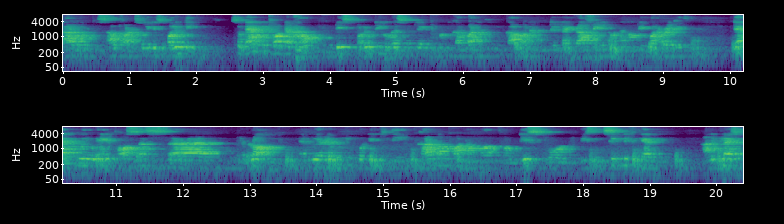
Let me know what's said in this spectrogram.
carbon, it is sulfur, so it is polluting. So then we thought that how this polluting waste material could be converted to carbon and like graphene or nanotube, whatever it is. Then we made process uh, developed and we are able to produce the carbon quantum from this coal, which is significant unutilized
